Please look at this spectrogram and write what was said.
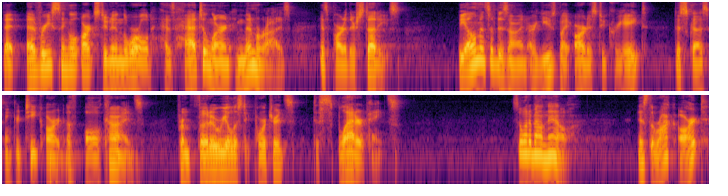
that every single art student in the world has had to learn and memorize as part of their studies. The elements of design are used by artists to create, discuss, and critique art of all kinds, from photorealistic portraits to splatter paints. So, what about now? Is the rock art?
